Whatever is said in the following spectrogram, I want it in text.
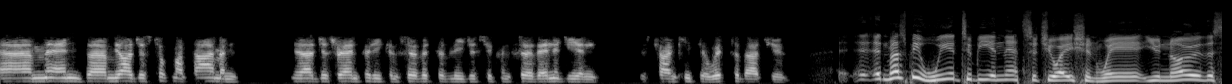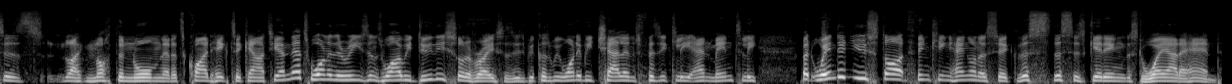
um, and um, yeah, I just took my time and you know, just ran pretty conservatively just to conserve energy and just try and keep your wits about you. It must be weird to be in that situation where you know this is like not the norm, that it's quite hectic out here. And that's one of the reasons why we do these sort of races, is because we want to be challenged physically and mentally. But when did you start thinking, hang on a sec, this, this is getting just way out of hand?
